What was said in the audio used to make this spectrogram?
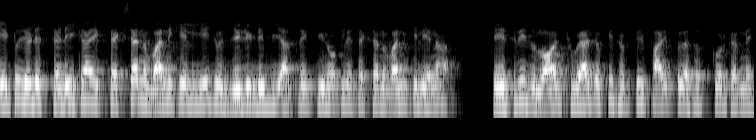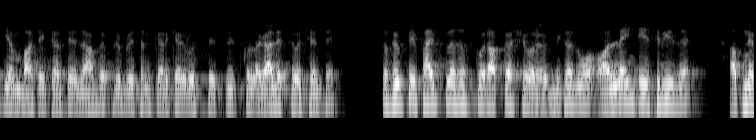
ए टू जेड स्टडी का एक सेक्शन वन के लिए, जो जी डी डी बी यांत्रिक तीनों के लिए सेक्शन वन के लिए ना टेस्ट सीरीज़ लॉन्च हुआ है, जो कि 55 प्लस स्कोर करने की हम बातें करते हैं, जहाँ पे प्रिपरेशन करके अगर उस टेस्ट सीरीज़ को लगा लेते हो अच्छे से तो 55 प्लस स्कोर आपका श्योर है। बिकॉज़ वो ऑनलाइन टेस्ट सीरीज़ है, अपने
